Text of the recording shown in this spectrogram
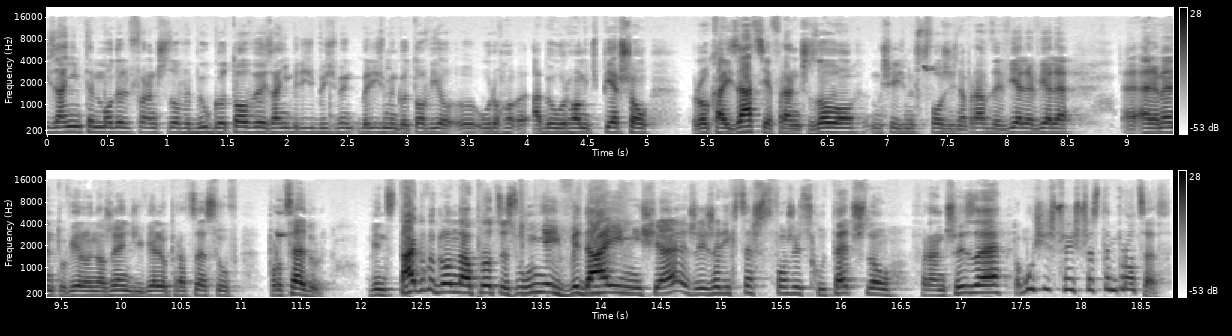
i zanim ten model franczyzowy był gotowy, zanim byliśmy, byliśmy gotowi, aby uruchomić pierwszą lokalizację franczyzową, musieliśmy stworzyć naprawdę wiele, wiele e, elementów, wiele narzędzi, wiele procesów, procedur. Więc tak wyglądał proces u mnie i wydaje mi się, że jeżeli chcesz stworzyć skuteczną franczyzę, to musisz przejść przez ten proces.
